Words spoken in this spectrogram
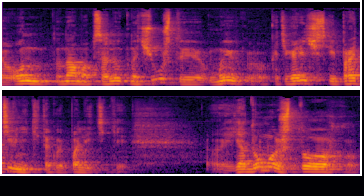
он нам абсолютно чужд, и мы категорические противники такой политики. Я думаю, что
